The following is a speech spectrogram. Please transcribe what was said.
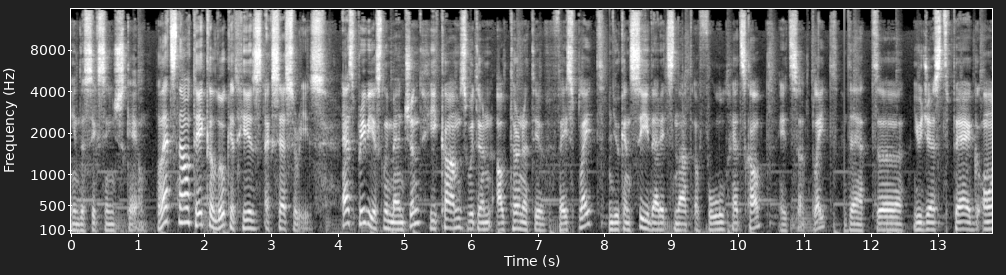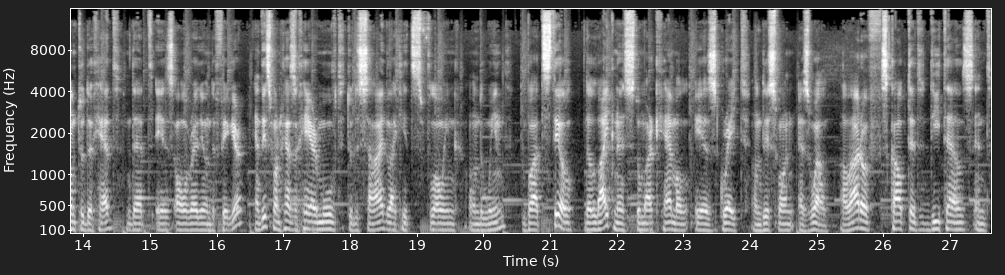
in the 6 inch scale. Let's now take a look at his accessories. As previously mentioned, he comes with an alternative faceplate. You can see that it's not a full head sculpt, it's a plate that uh, you just peg onto the head that is already on the figure. And this one has a hair moved to the side like it's flowing on the wind. But still, the likeness to Mark Hamill is great on this one as well. A lot of sculpted details and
